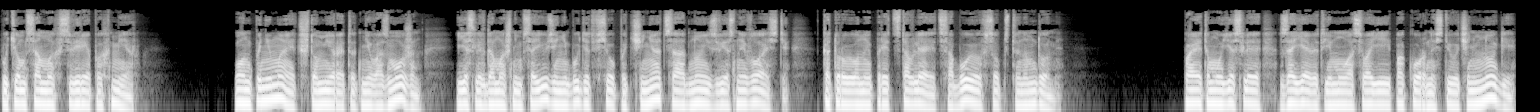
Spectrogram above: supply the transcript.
путем самых свирепых мер. Он понимает, что мир этот невозможен, если в домашнем союзе не будет все подчиняться одной известной власти, которую он и представляет собою в собственном доме. Поэтому, если заявят ему о своей покорности очень многие,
